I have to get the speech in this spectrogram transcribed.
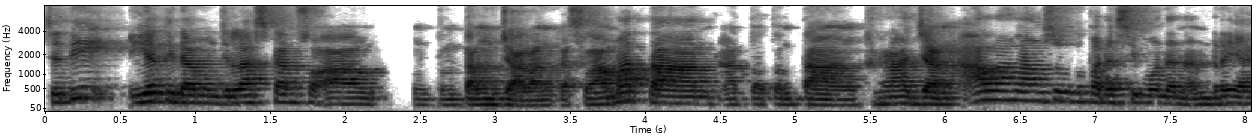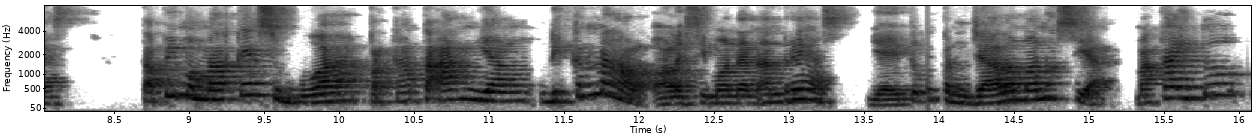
Jadi ia tidak menjelaskan soal tentang jalan keselamatan atau tentang kerajaan Allah langsung kepada Simon dan Andreas, tapi memakai sebuah perkataan yang dikenal oleh Simon dan Andreas, yaitu penjala manusia. Maka itu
